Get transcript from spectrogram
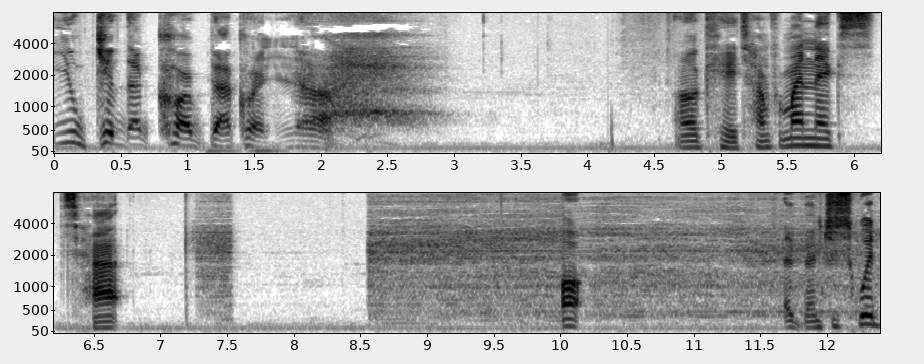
you give that card back right now. Okay, time for my next tat. Uh, Adventure Squid?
